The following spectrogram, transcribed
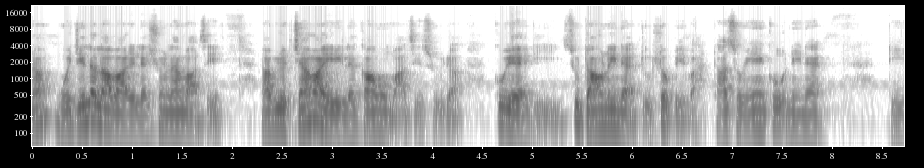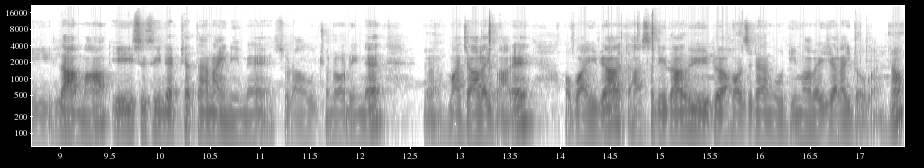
နော်ငွေကြေးလက်လာပါတွေလည်းရှင်လန်းပါစေနောက်ပြီးတော့ကျမ်းမာရေးတွေလည်းကောင်းဖို့ပါစေဆိုပြီးတော့ကိုယ့်ရဲ့ဒီဆူတောင်းလေးနဲ့အတူလွတ်ပေးပါဒါဆိုရင်ကိုယ့်အနေနဲ့ဒီလမှာ AACC နဲ့ဖြတ်တန်းနိုင်နေမယ်ဆိုတာကိုကျွန်တော်အနေနဲ့မှာကြားလိုက်ပါတယ်ဟုတ်ပါပြီဗျာဒါစနေသားသမီးတွေအတွက်ဟောစတန်ကိုဒီမှာပဲရက်လိုက်တော့ပါเนาะ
